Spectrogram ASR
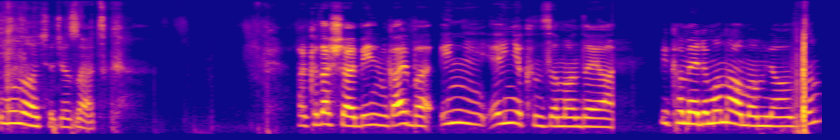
Bunu açacağız artık. Arkadaşlar benim galiba en en yakın zamanda ya bir kameraman almam lazım.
